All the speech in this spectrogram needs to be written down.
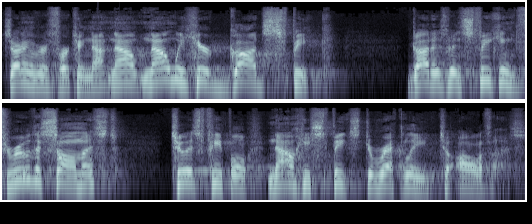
Starting in verse 14. Now, now, now we hear God speak. God has been speaking through the psalmist to his people. Now he speaks directly to all of us.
